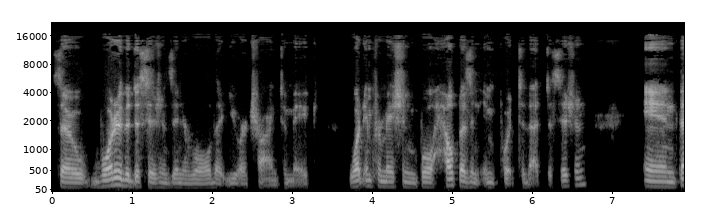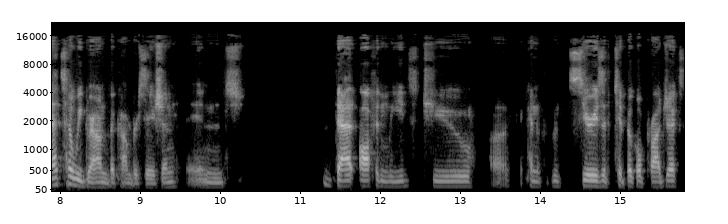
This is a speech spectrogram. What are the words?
So, what are the decisions in your role that you are trying to make? What information will help as an input to that decision? And that's how we ground the conversation. And that often leads to a kind of a series of typical projects.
